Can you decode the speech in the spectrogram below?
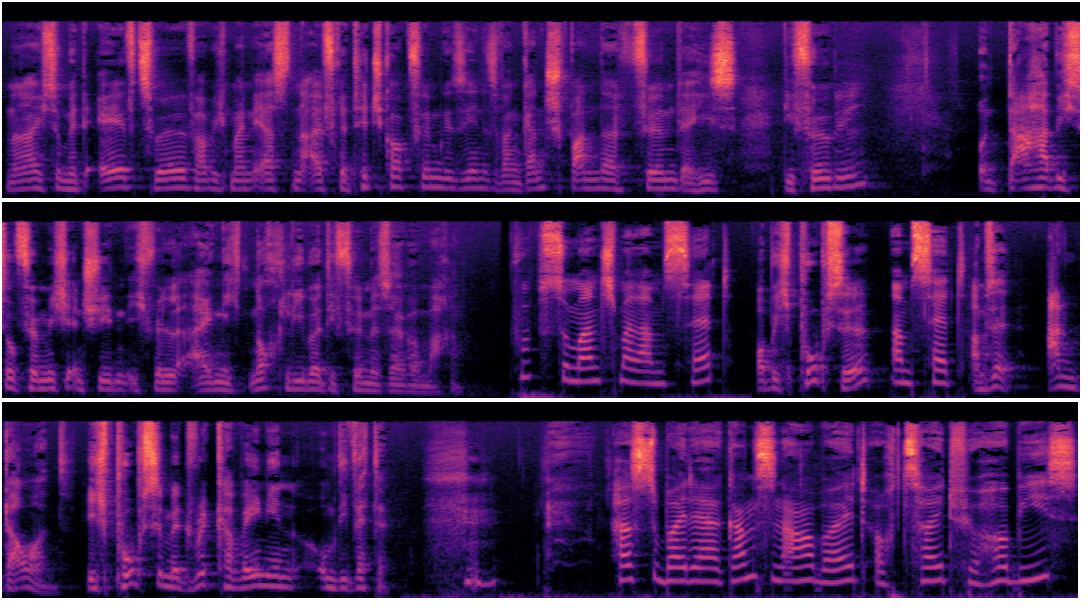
Und dann habe ich so mit elf, zwölf habe ich meinen ersten Alfred Hitchcock-Film gesehen. Das war ein ganz spannender Film, der hieß Die Vögel. Und da habe ich so für mich entschieden, ich will eigentlich noch lieber die Filme selber machen. Pupst du manchmal am Set? Ob ich pupse? Am Set. Am Set. Andauernd. Ich pupse mit Rick Cavanian um die Wette. Hast du bei der ganzen Arbeit auch Zeit für Hobbys,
